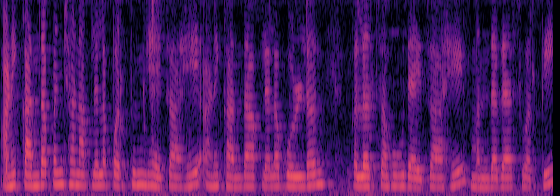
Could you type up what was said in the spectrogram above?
आणि कांदा पण छान आपल्याला परतून घ्यायचा आहे आणि कांदा आपल्याला गोल्डन कलरचा होऊ द्यायचा आहे मंद गॅसवरती.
